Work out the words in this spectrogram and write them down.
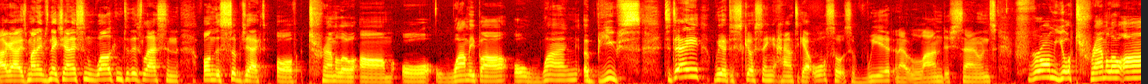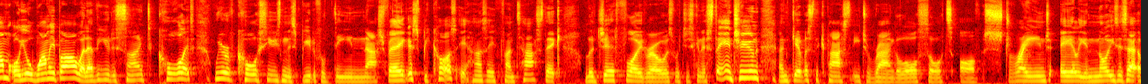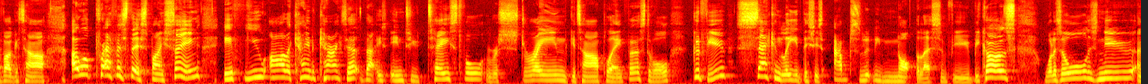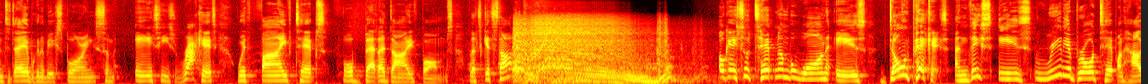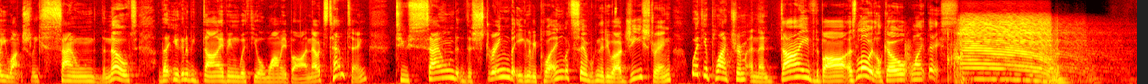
Hi guys, my name is Nick Jennison welcome to this lesson on the subject of tremolo arm or whammy bar or wang abuse. Today we are discussing how to get all sorts of weird and outlandish sounds from your tremolo arm or your whammy bar, whatever you decide to call it. We are of course using this beautiful Dean NashVegas because it has a fantastic legit Floyd Rose which is going to stay in tune and give us the capacity to wrangle all sorts of strange alien noises out of our guitar. I will preface this by saying if you are the kind of character that is into tasteful, restrained guitar playing, first of all, good for you. Secondly, this is absolutely not the lesson for you because what is old is new, and today we're going to be exploring some 80s racket with five tips for better dive bombs. Let's get started. Okay, so tip number one is don't pick it. And this is really a broad tip on how you actually sound the note that you're going to be diving with your whammy bar. Now, it's tempting to sound the string that you're going to be playing. Let's say we're going to do our G string with your plectrum and then dive the bar as low it'll go like this.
